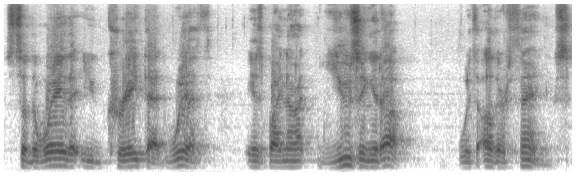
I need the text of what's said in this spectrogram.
So the way that you create that width is by not using it up with other things.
